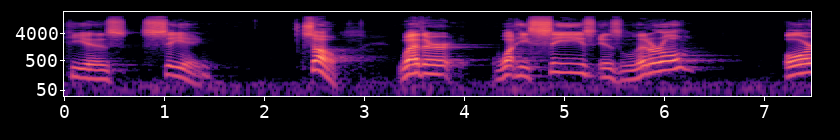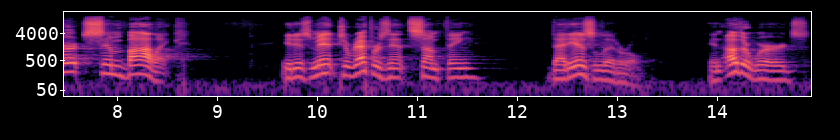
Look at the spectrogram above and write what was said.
he is seeing. So, whether what he sees is literal or symbolic. It is meant to represent something that is literal. In other words,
